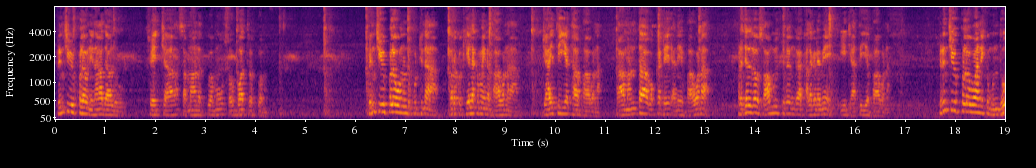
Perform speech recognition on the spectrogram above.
ఫ్రెంచ్ విప్లవ నినాదాలు స్వేచ్ఛ సమానత్వము సౌభాతృత్వం ఫ్రెంచ్ విప్లవం నుండి పుట్టిన మరొక కీలకమైన భావన జాతీయతా భావన. తామంతా ఒక్కటే అనే భావన ప్రజల్లో సామూహికంగా కలగడమే ఈ జాతీయ భావన. ఫ్రెంచ్ విప్లవానికి ముందు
